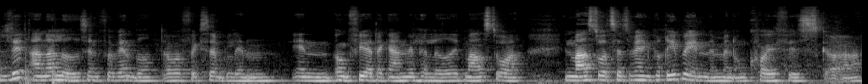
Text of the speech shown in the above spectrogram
lidt anderledes end forventet. Der var for eksempel en, en ung fyr, der gerne ville have lavet et meget stor, en meget stor tatovering på ribbenene med nogle køjfisk og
